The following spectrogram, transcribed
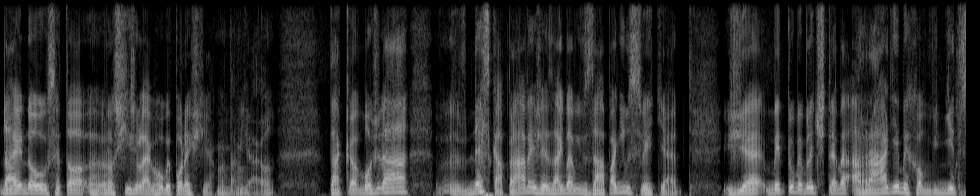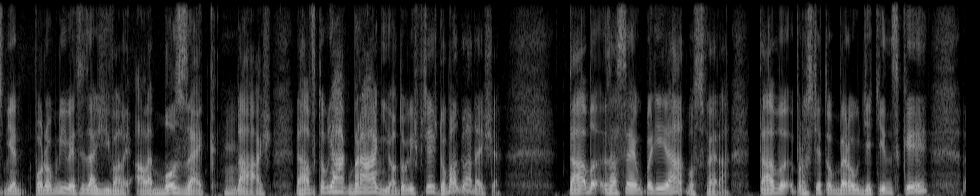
najednou se to e, rozšířilo jak houby po dešti, jako ta víra. Jo? Tak možná dneska právě, že je zajímavý v západním světě, že my tu Bibli čteme a rádi bychom vnitřně podobné věci zažívali, ale mozek hmm. náš nám v tom nějak brání. Jo? To když přijdeš do Bangladeše, tam zase je úplně jiná atmosféra tam prostě to berou dětinsky, eh,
